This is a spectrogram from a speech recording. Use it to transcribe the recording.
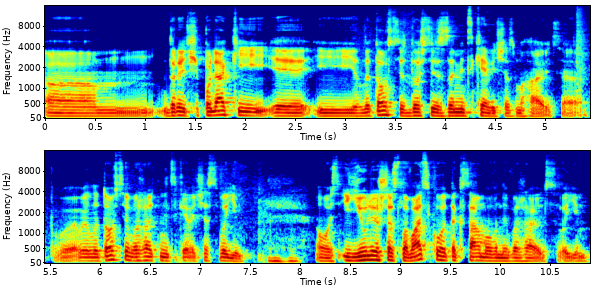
ем, до речі, поляки е, і литовці досі за Міцкевича змагаються. Литовці вважають Міцкевича своїм. Ось І Юліша Словацького так само вони вважають своїм.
